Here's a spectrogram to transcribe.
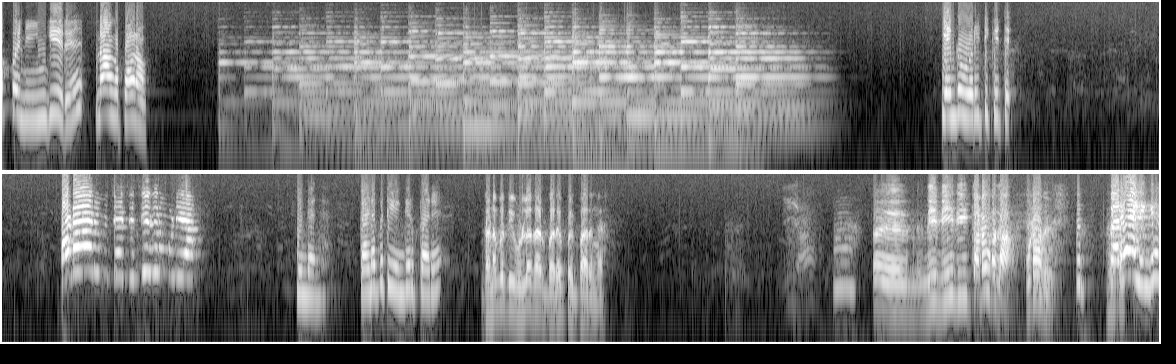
அப்ப நீ இங்கே இரு நாங்க போறோம். எங்க ஒரு டிக்கெட் இந்தாங்க. கணபதி எங்க இருப்பாரு கணபதி உள்ளதா இருப்பாரு போய் பாருங்க. நீ நீ நீ தடவை கூடாது. பரவாயில்லைங்க.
